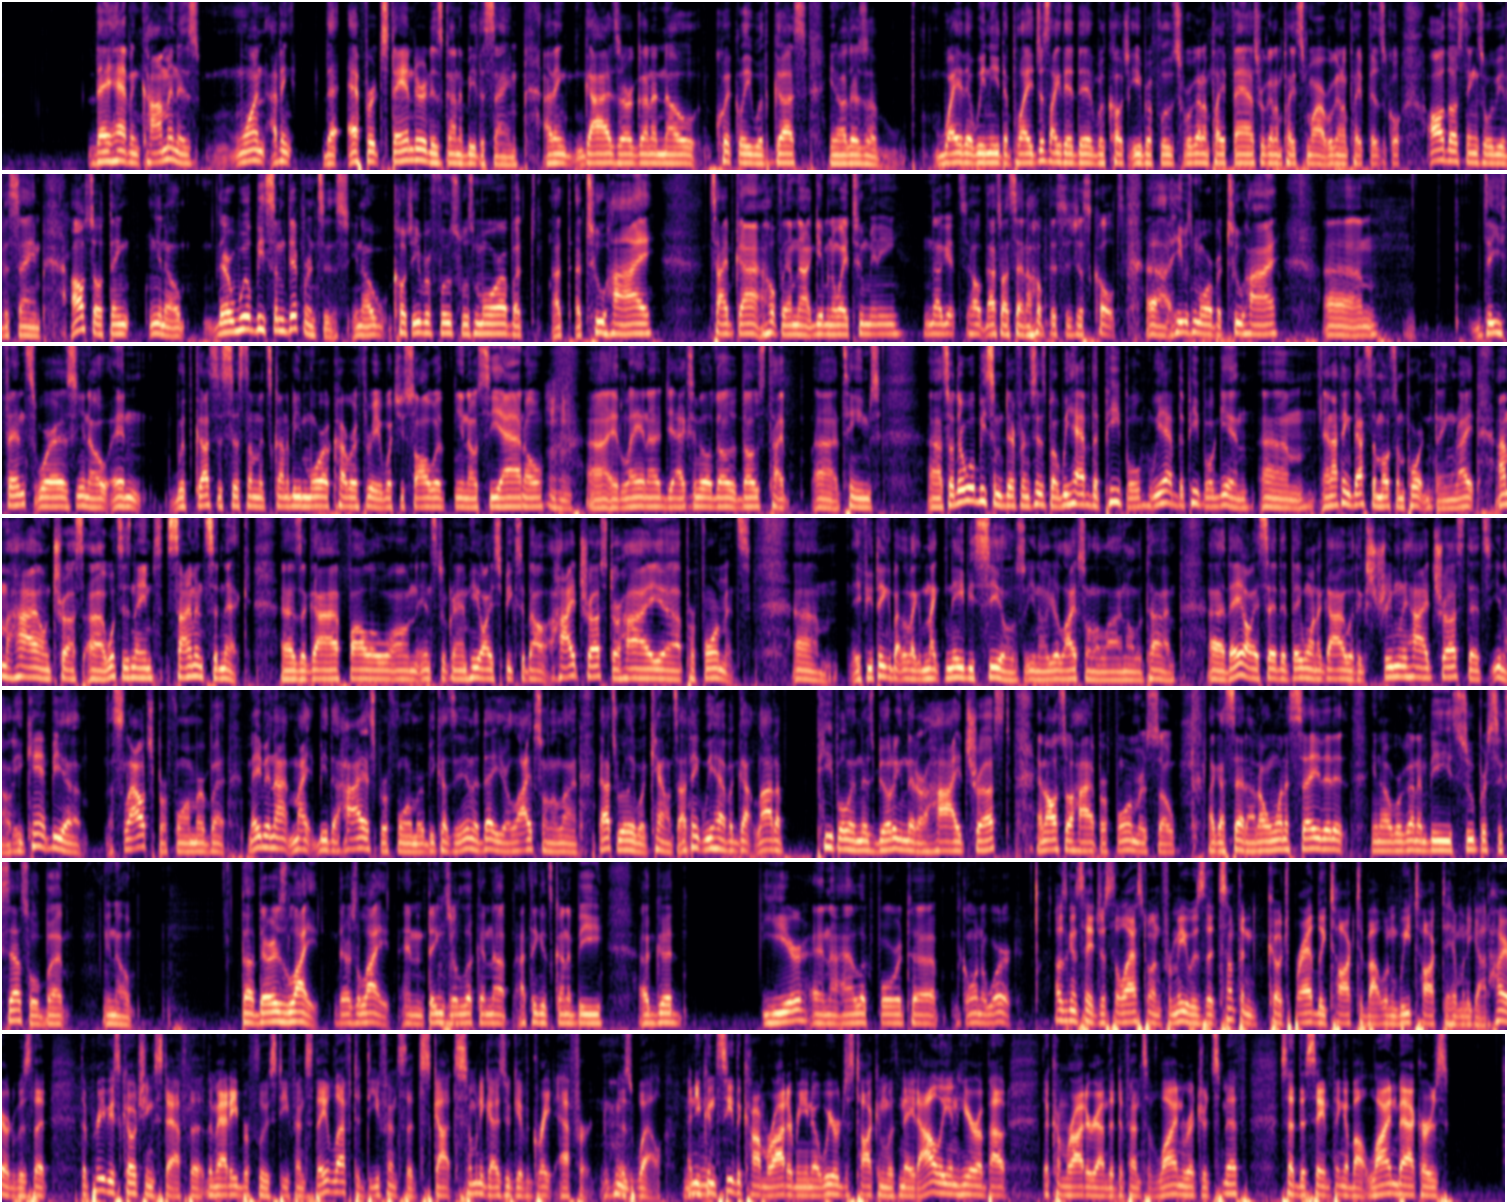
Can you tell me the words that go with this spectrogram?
they have in common is one. I think the effort standard is going to be the same. I think guys are going to know quickly with Gus. You know, there's a way that we need to play, just like they did with Coach Eberflus. We're going to play fast. We're going to play smart. We're going to play physical. All those things will be the same. I also think, you know, there will be some differences. You know, Coach Eberflus was more of a, a, a two high type guy. Hopefully, I'm not giving away too many nuggets. Hope that's why I said I hope this is just Colts. Uh, he was more of a two high um, defense, whereas you know in with Gus's system, it's going to be more a cover three. What you saw with you know Seattle, mm-hmm. uh, Atlanta, Jacksonville, those, those type uh, teams. Uh, so there will be some differences, but we have the people. We have the people again, um, and I think that's the most important thing, right? I'm high on trust. Uh, what's his name? Simon Sinek, as a guy I follow on Instagram. He always speaks about high trust or high uh, performance. Um, if you think about it, like like Navy SEALs, you know, your life's on the line all the time. Uh, they always say that they want a guy with extremely high trust. That's you know he can't be a a slouch performer, but maybe not might be the highest performer because at the end of the day, your life's on the line. That's really what counts. I think we have a got, lot of people in this building that are high trust and also high performers. So, like I said, I don't want to say that it, you know, we're going to be super successful, but you know, the, there is light. There's light, and things are mm-hmm. looking up. I think it's going to be a good year, and I look forward to going to work. I was going to say just the last one for me was that something Coach Bradley talked about when we talked to him when he got hired was that the previous coaching staff, the, the Matt Eberflus defense, they left a defense that's got so many guys who give great effort mm-hmm. as well, and mm-hmm. you can see the camaraderie. You know, we were just talking with Nate Ollie in here about the camaraderie on the defensive line. Richard Smith said the same thing about linebackers.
